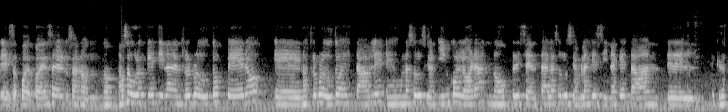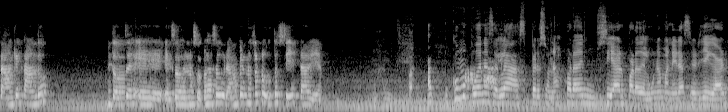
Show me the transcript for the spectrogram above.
Eso puede, ser, o sea, no, no estamos seguros qué tiene adentro el producto, pero eh, nuestro producto es estable, es una solución incolora, no presenta la solución blanquecina que estaban que se estaban quejando. Entonces, eh, eso nosotros aseguramos que nuestro producto sí está bien. ¿Cómo pueden hacer las personas para denunciar, para de alguna manera hacer llegar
